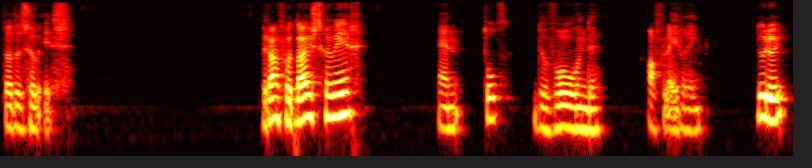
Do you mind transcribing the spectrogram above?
dat het zo is. Bedankt voor het luisteren weer. En tot de volgende aflevering. Doei doei.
